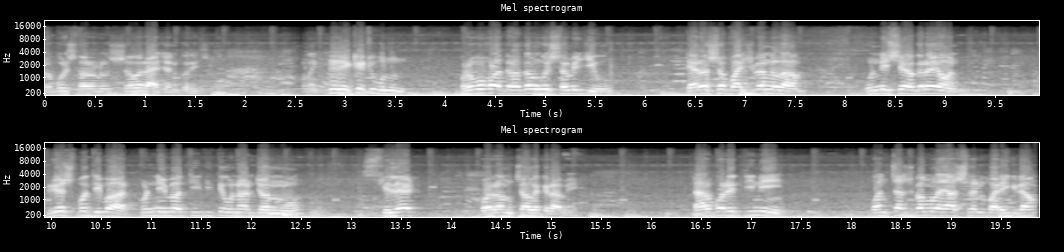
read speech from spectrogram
প্রভুর স্মরণ উৎসবের আয়োজন করেছে। একটু বলুন। প্রভুপাদ রাধাঙ্গ স্বামীজিও তেরোশো বাইশ বাংলা উনিশশো অগ্রহায়ণ বৃহস্পতিবার পূর্ণিমা তিথিতে ওনার জন্ম সিলেট বরমচাল গ্রামে। তারপরে তিনি পঞ্চাশ বাংলায় আসলেন বাড়িগ্রাম।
